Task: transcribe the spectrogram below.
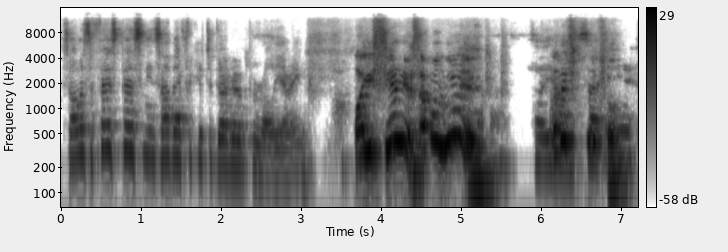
So I was the first person in South Africa to go to a parole hearing. Are you serious? I'm a So, yeah, oh, that's so, yeah.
